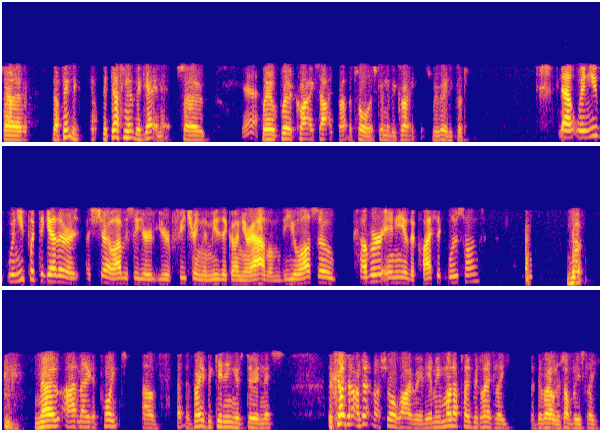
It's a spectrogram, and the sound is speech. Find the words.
So I think they- they're definitely getting it. So Yeah. we're we're quite excited about the tour. It's going to be great. It's be really good. Now, when you when you put together a, a show, obviously you're you're featuring the music on your album. Do you also cover any of the classic blues songs? No, no. I made a point of at the very beginning of doing this because I'm not sure why really. I mean, when I played with Leslie with the Rollers, obviously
